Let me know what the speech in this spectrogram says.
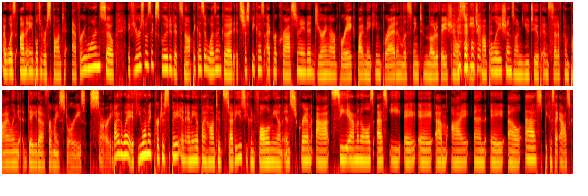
I was unable to respond to everyone. So if yours was excluded, it's not because it wasn't good, it's just because I procrastinated during our break by making bread and listening to motivational speech compilations on YouTube instead of compiling data for my stories. Sorry. By the way, if you want to participate, in any of my haunted studies, you can follow me on Instagram at caminals, S E A A M I N A L S, because I ask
